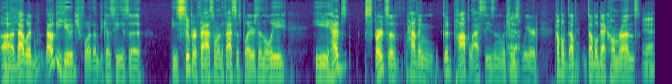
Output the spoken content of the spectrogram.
Uh, that would that would be huge for them because he's a he's super fast, one of the fastest players in the league. He had spurts of having good pop last season, which yeah. was weird. A couple double double deck home runs. Yeah,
